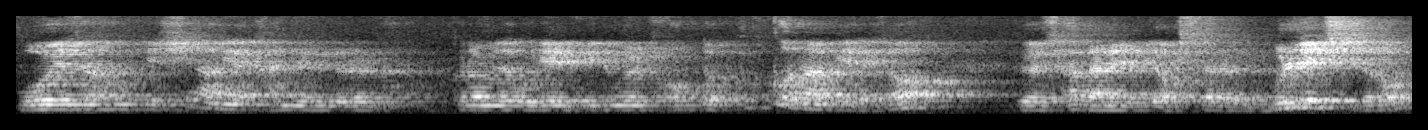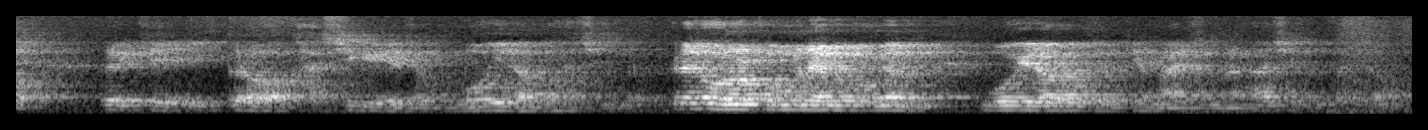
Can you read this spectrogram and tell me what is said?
모여서 함께 신앙의 간증들을 나누고 그러면서 우리의 믿음을 더욱더 굳건하게 해서 그 사단의 역사를 물리치도록 그렇게 이끌어 가시기 위해서 모이라고 거예요. 그래서 오늘 본문에도 보면 모이라고 그렇게 말씀을 하시는 거죠.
